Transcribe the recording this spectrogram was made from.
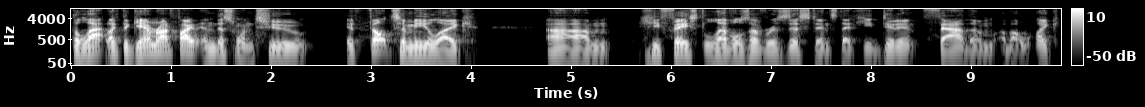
the la- like the Gamrot fight and this one too, it felt to me like um, he faced levels of resistance that he didn't fathom about like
